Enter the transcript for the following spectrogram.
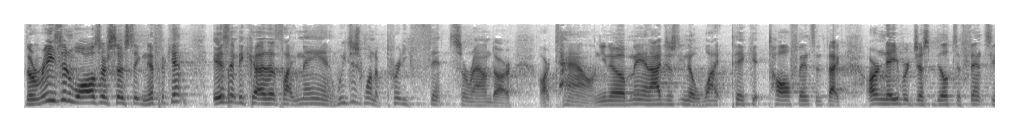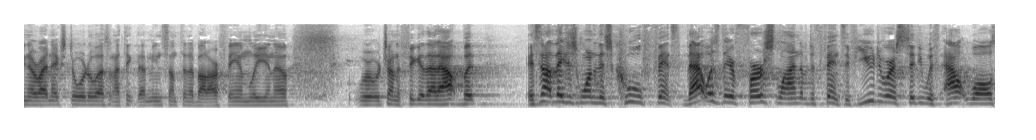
The reason walls are so significant isn't because it's like, man, we just want a pretty fence around our, our town. You know, man, I just, you know, white picket, tall fence. In fact, our neighbor just built a fence, you know, right next door to us, and I think that means something about our family, you know. We're, we're trying to figure that out. But it's not they just wanted this cool fence. That was their first line of defense. If you were a city without walls,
